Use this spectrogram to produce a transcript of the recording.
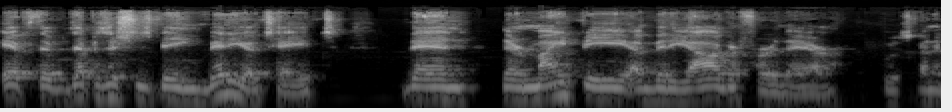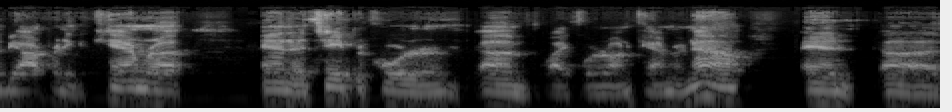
if the deposition is being videotaped, then there might be a videographer there who's going to be operating a camera and a tape recorder, um, like we're on camera now, and uh,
